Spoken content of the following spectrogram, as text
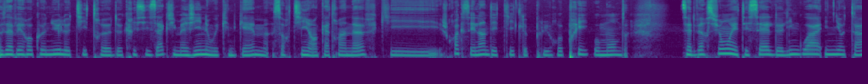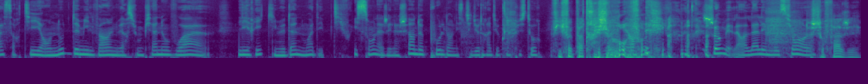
Vous avez reconnu le titre de Chris Isaac, j'imagine, Wicked Game, sorti en 89, qui, je crois que c'est l'un des titres les plus repris au monde. Cette version était celle de Lingua Ignota, sortie en août 2020, une version piano-voix euh, lyrique qui me donne, moi, des petits frissons. Là, j'ai la chair de poule dans les studios de Radio Campus Tour. Il fait pas très chaud, plus, dire. Pas très chaud, mais alors là, l'émotion... euh, Le chauffage est,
